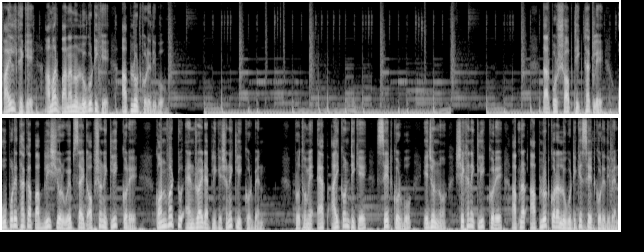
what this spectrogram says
ফাইল থেকে আমার বানানো লোগোটিকে আপলোড করে দিব। তারপর সব ঠিক থাকলে উপরে থাকা পাবলিশ ইয়োর ওয়েবসাইট অপশনে ক্লিক করে কনভার্ট টু অ্যান্ড্রয়েড অ্যাপ্লিকেশনে ক্লিক করবেন। প্রথমে অ্যাপ আইকনটিকে সেট করব, এজন্য সেখানে ক্লিক করে আপনার আপলোড করা লোগোটিকে সেট করে দিবেন।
